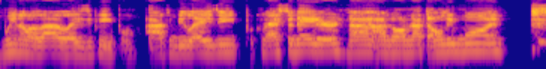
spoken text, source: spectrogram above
we know a lot of lazy people. I can be lazy, procrastinator. I, I know I'm not the only one.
